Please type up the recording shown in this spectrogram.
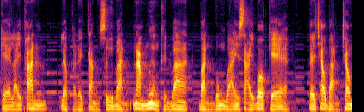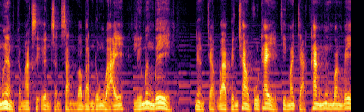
แก่ไหลพันแล้วก็ได้ตั้งซื้อบ้านน้ำเมืองขึ้นว่าบ้านดงหวายสายบ่อแก่ แต่ชาวบ้านชาวเมืองก็มักสิเอื่นสันๆว่าบ้านดงหวายหรือเมืองเว่เนื่องจากว่าเป็นชาวผู้ไทยที่มาจากทางเมืองวังเว่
